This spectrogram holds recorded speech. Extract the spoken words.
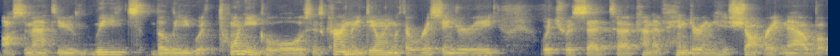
Austin Matthew leads the league with 20 goals, is currently dealing with a wrist injury, which was said to kind of hindering his shot right now, but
